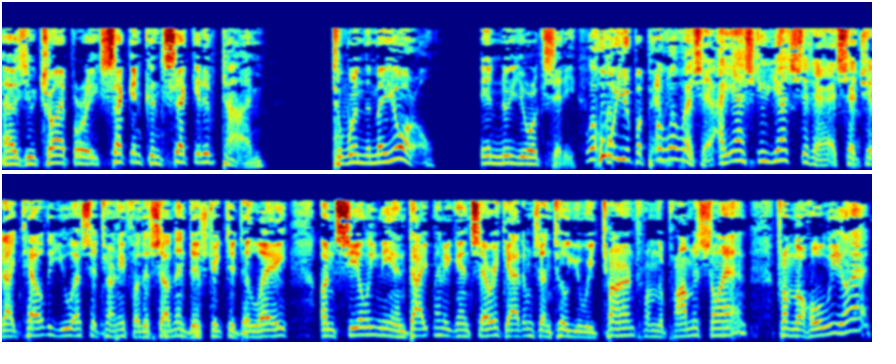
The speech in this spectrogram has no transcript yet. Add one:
as you try for a second consecutive time to win the mayoral in New York City? Who are you preparing? Well, what was it? I asked you yesterday. I said, should I tell the U.S. Attorney for the Southern District to delay unsealing the indictment against Eric Adams until you return from the Promised Land, from the Holy Land?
